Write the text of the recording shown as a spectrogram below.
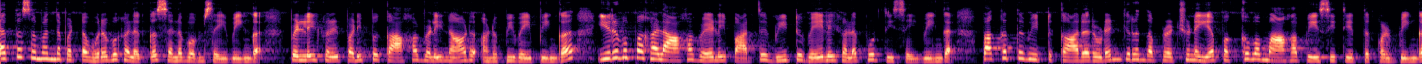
ரத்த சம்பந்தப்பட்ட உறவுகளுக்கு செலவும் செய்வீங்க. பிள்ளைகள் படிப்புக்காக வெளிநாடு அனுப்பி வைப்பீங்க. இரவு பகலாக வேலை பார்த்து வீட்டு வேலைகளை பூர்த்தி செய்வீங்க. பக்கத்து வீட்டுக்காரருடன் இருந்த பிரச்சனையை பக்குவமாக பேசி தீர்த்து கொள்வீங்க.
